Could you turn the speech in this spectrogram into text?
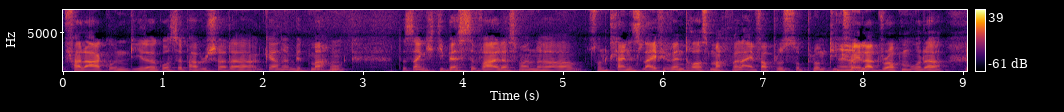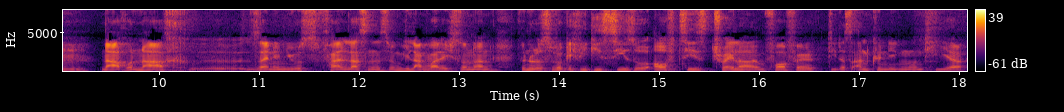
Verlag und jeder große Publisher da gerne mitmachen. Das ist eigentlich die beste Wahl, dass man da so ein kleines Live-Event draus macht, weil einfach bloß so plump die Trailer droppen oder nach und nach äh, seine News fallen lassen, ist irgendwie langweilig, sondern wenn du das wirklich wie DC so aufziehst, Trailer im Vorfeld, die das ankündigen und hier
